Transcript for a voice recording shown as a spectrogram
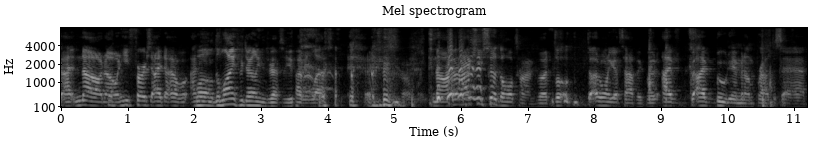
I, no, no, when he first, I, I, I Well, mean, the Lions picked early in the draft, so you probably left. no, I actually stood the whole time, but the, I don't want to get off topic. But I've I've booed him, and I'm proud to say I have.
